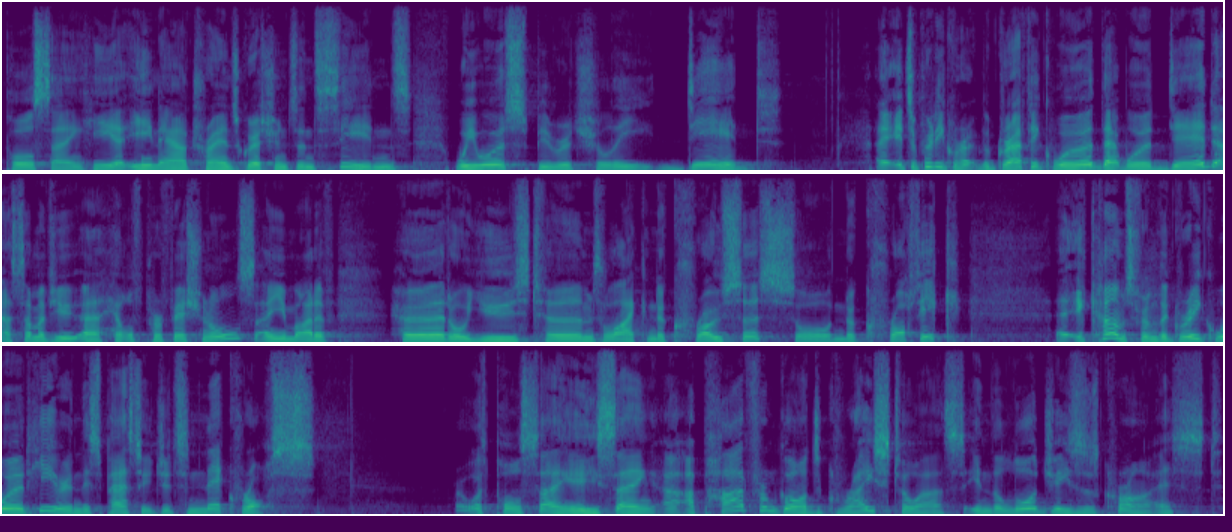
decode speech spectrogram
Paul's saying here, in our transgressions and sins, we were spiritually dead. Uh, it's a pretty gra- graphic word, that word dead. Uh, some of you are health professionals, uh, you might have heard or used terms like necrosis or necrotic. Uh, it comes from the Greek word here in this passage, it's necros. What's Paul saying? He's saying, apart from God's grace to us in the Lord Jesus Christ,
